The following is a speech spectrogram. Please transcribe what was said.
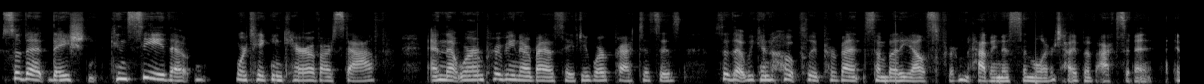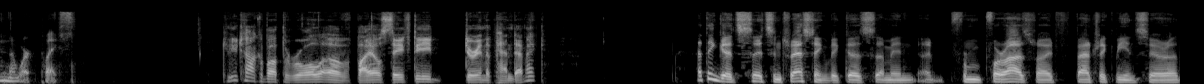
so that they can see that we're taking care of our staff and that we're improving our biosafety work practices so that we can hopefully prevent somebody else from having a similar type of accident in the workplace. Can you talk about the role of biosafety during the pandemic? I think it's it's interesting because I mean, uh, from for us, right, Patrick, me, and Sarah,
